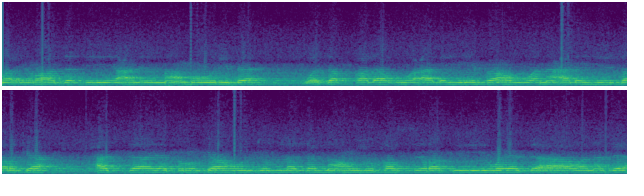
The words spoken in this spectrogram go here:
وإرادته عن المأمور به وثقله عليه فهون عليه تركه حتى يتركه جملة أو يقصر فيه ويتهاون به.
